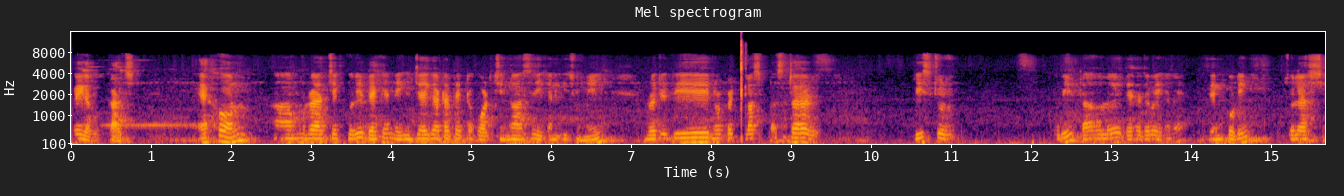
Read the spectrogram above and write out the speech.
হয়ে গেল কাজ। এখন আমরা চেক করি, দেখেন এই জায়গাটাতে একটা হট চিহ্ন আছে, এখানে কিছু নেই। আমরা যদি নোটপ্যাড প্লাস প্লাসটার রিস্টোর করি, তাহলে দেখা যাবে এখানে জেন কোডিং চলে আসছে।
